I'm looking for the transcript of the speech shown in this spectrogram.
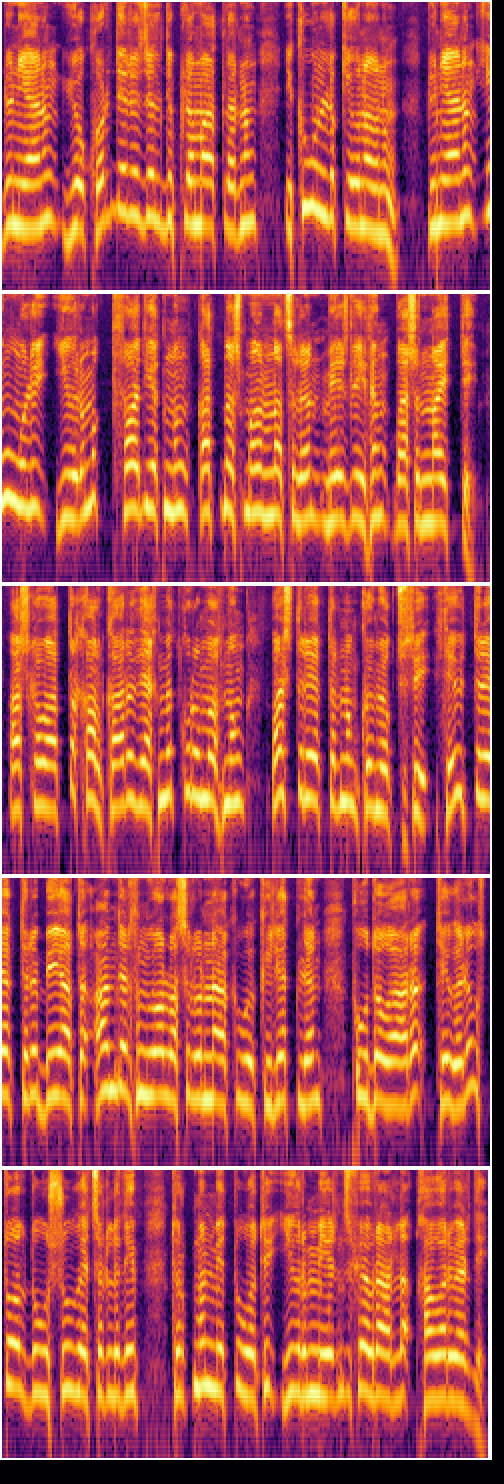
dünýäniň ýokary derejeli diplomatlarynyň iki günlük ýygnagynyň, dünýäniň iň uly ýigrimi ykdysadyýetiniň gatnaşmagynda açylan mejlisiň başynda aýtdy. Aşgabatda Halkara zähmet guramasynyň Baş direktorynyň kömekçisi, sebit direktory Beata Andersiň ýolbaşçylygyndaky wekiliýet bilen pudagara tegelek stol duşuşygy geçirildi diýip, türkmen metbugaty ýigrimi birinji fewralda habar berdi.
